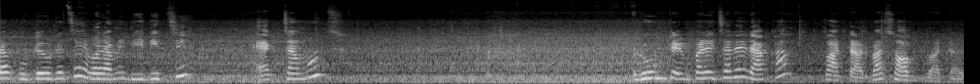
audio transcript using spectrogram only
ঝোলটা ফুটে উঠেছে, এবার আমি দিয়ে দিচ্ছি এক চামচ রুম টেম্পারেচারে রাখা বাটার বা সফট বাটার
